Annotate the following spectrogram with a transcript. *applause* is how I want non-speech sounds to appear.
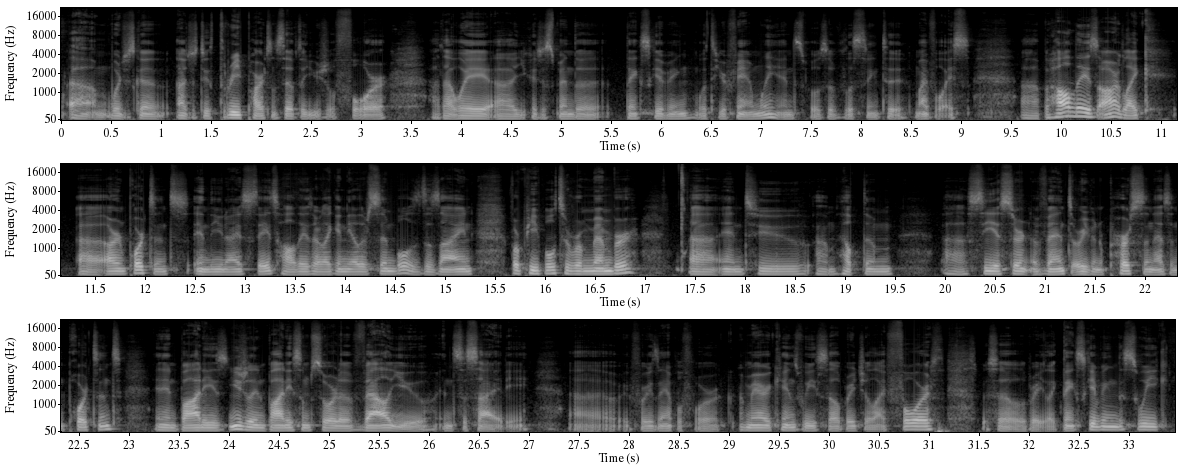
um, we're just gonna I'll just do three parts instead of the usual four. Uh, that way, uh, you can just spend the Thanksgiving with your family and dispose of listening to my voice. Uh, but holidays are like uh, are important in the United States. Holidays are like any other symbol. It's designed for people to remember uh, and to um, help them uh, see a certain event or even a person as important and embodies, usually embodies some sort of value in society. Uh, for example, for Americans, we celebrate July 4th, we celebrate like Thanksgiving this week.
